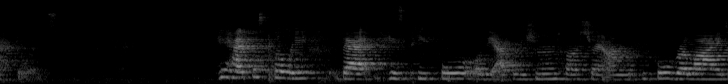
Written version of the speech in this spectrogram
afterwards. He had this belief that his people, or the Aboriginal and Torres Strait Islander people, relied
